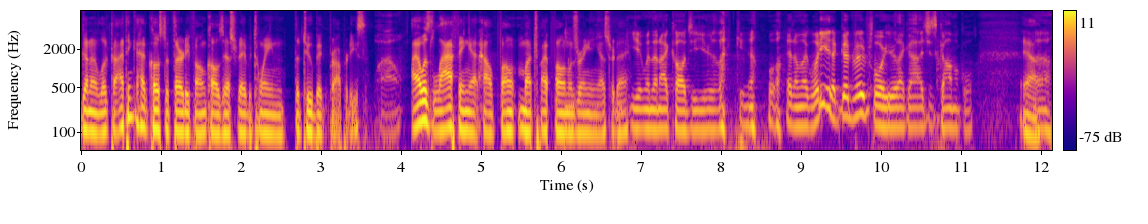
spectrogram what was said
gonna look to, i think i had close to 30 phone calls yesterday between the two big properties Wow. i was laughing at how phone, much my phone was ringing yesterday Yeah, when then I called you, you're like, you know, what? And I'm like, what are you in a good mood for? You're like, ah, it's just comical. yeah Uh,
